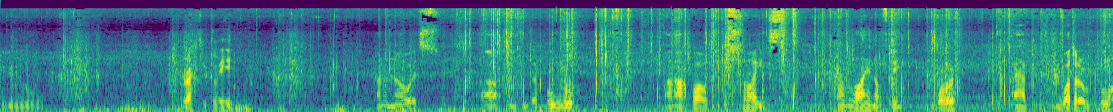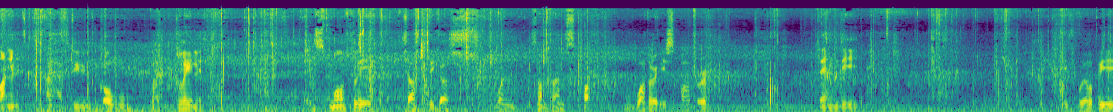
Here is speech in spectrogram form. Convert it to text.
to practically I don't know it's uh, the bull uh, about the size online of the work. I have water line I have to go like clean it. It's mostly just because when sometimes water is upper then the it will be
